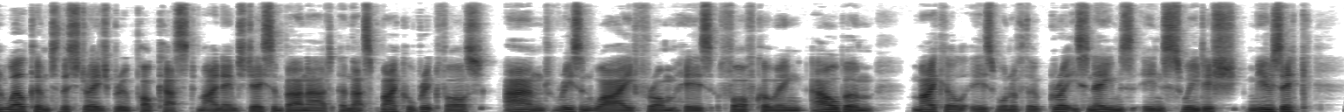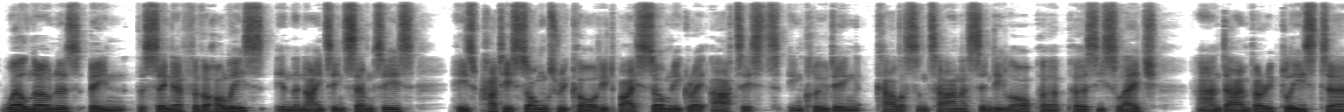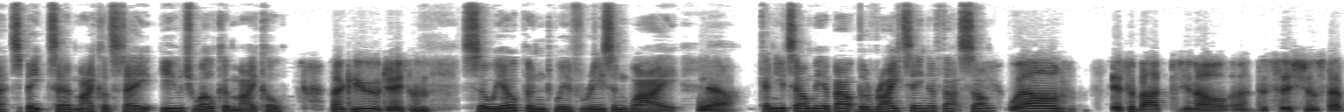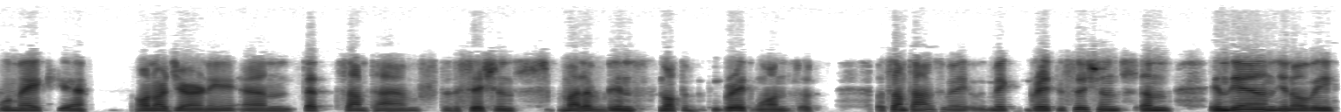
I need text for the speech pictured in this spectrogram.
and welcome to the Strange Brew podcast. My name's Jason Barnard, and that's Mikael Rickfors and Reason Why from his forthcoming album. Mikael is one of the greatest names in Swedish music, well known as being the singer for the Hollies in the 1970s. He's had his songs recorded by so many great artists, including Carlos Santana, Cyndi Lauper, Percy Sledge, and I'm very pleased to speak to Mikael today. Huge welcome, Michael. Thank you, Jason. So we opened with Reason Why. Yeah. Can you tell me about the writing of that song? Well, it's about, you know, uh, decisions that we make uh, on our journey and that sometimes the decisions might have been not the great ones. But sometimes we make great decisions and in the end, you know, we,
